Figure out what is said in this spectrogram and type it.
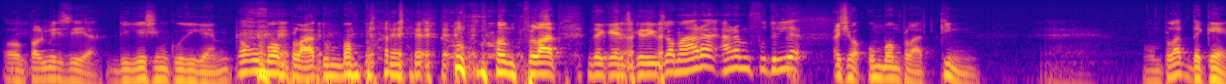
o pel migdia. diguéssim que ho diguem. No, un bon plat, un bon plat, un bon plat d'aquells que dius, home, ara, ara em fotria... Això, un bon plat, quin? Un plat de què?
